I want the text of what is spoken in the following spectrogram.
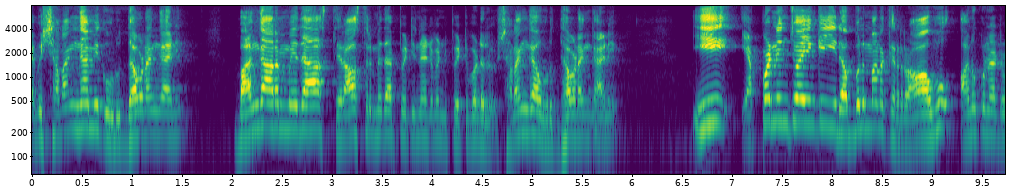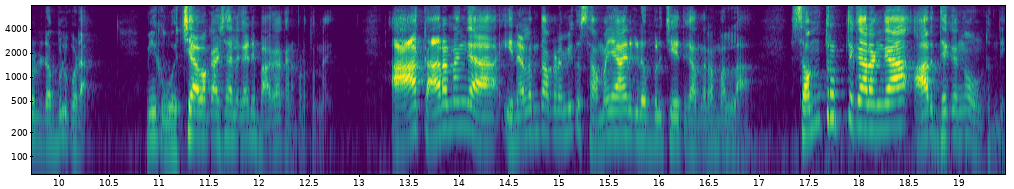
అవి సడన్గా మీకు వృద్ధవడం కానీ బంగారం మీద స్థిరాస్తుల మీద పెట్టినటువంటి పెట్టుబడులు సడన్గా వృద్ధవడం కానీ ఈ ఎప్పటి నుంచో ఇంక ఈ డబ్బులు మనకు రావు అనుకున్నటువంటి డబ్బులు కూడా మీకు వచ్చే అవకాశాలు కానీ బాగా కనపడుతున్నాయి. ఆ కారణంగా ఈ నెలంతా కూడా మీకు సమయానికి డబ్బులు చేతికి అందడం వల్ల సంతృప్తికరంగా ఆర్థికంగా ఉంటుంది.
